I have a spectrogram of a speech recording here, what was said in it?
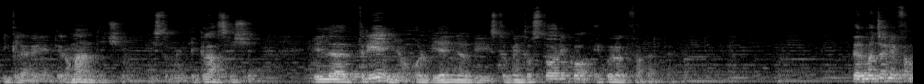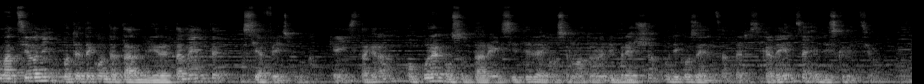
i clarinetti romantici, gli strumenti classici, il triennio o il biennio di strumento storico è quello che fa per te. Per maggiori informazioni potete contattarmi direttamente sia Facebook che Instagram oppure consultare i siti del Conservatorio di Brescia o di Cosenza per scadenze ed iscrizioni.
